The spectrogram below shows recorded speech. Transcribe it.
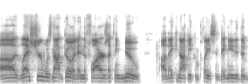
uh, last year was not good, and the Flyers, I think, knew uh, they cannot be complacent. They needed to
